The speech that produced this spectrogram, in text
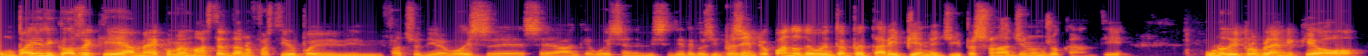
un paio di cose che a me come master danno fastidio, poi vi faccio dire a voi se, se anche voi se vi sentite così. Per esempio, quando devo interpretare i PNG, i personaggi non giocanti, uno dei problemi che ho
